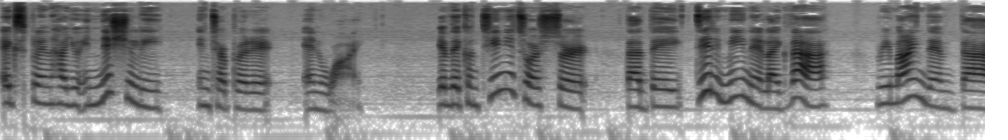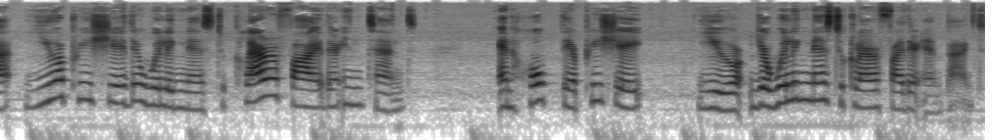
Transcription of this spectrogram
Explain how you initially interpreted it and why. If they continue to assert that they didn't mean it like that, remind them that you appreciate their willingness to clarify their intent and hope they appreciate your, your willingness to clarify their impact.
